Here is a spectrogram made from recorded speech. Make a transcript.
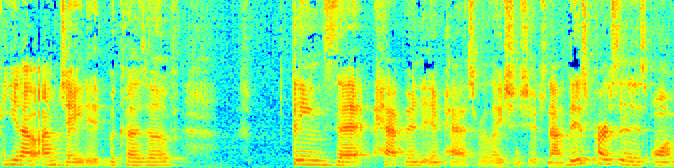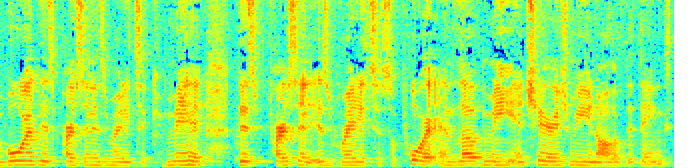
you know, I'm jaded because of things that happened in past relationships. Now, this person is on board, this person is ready to commit, this person is ready to support and love me and cherish me and all of the things.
